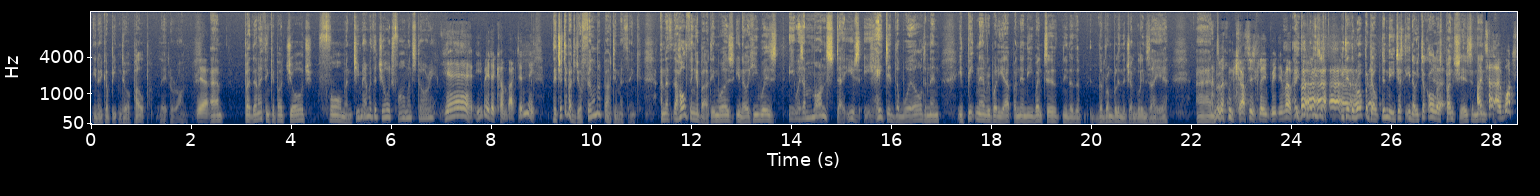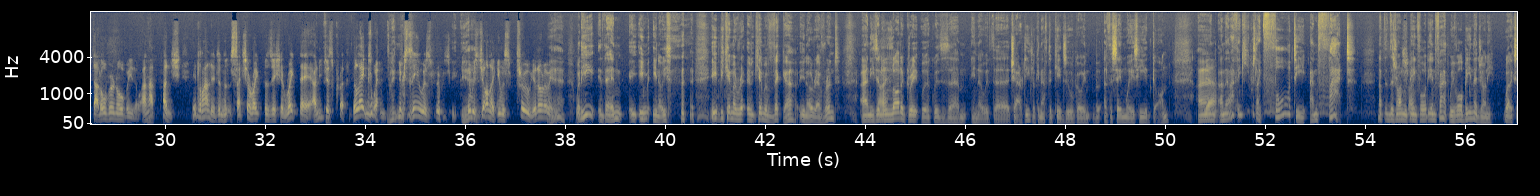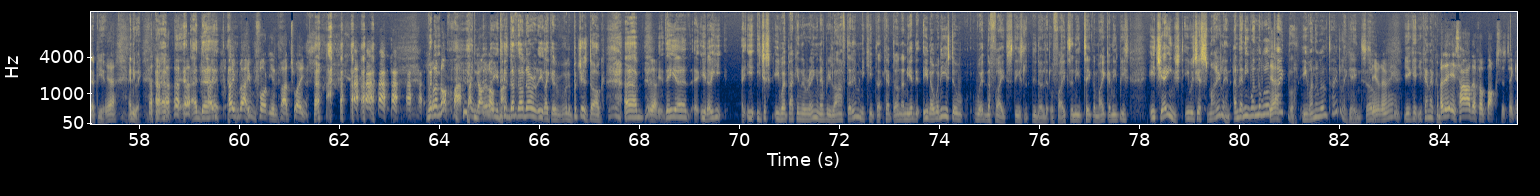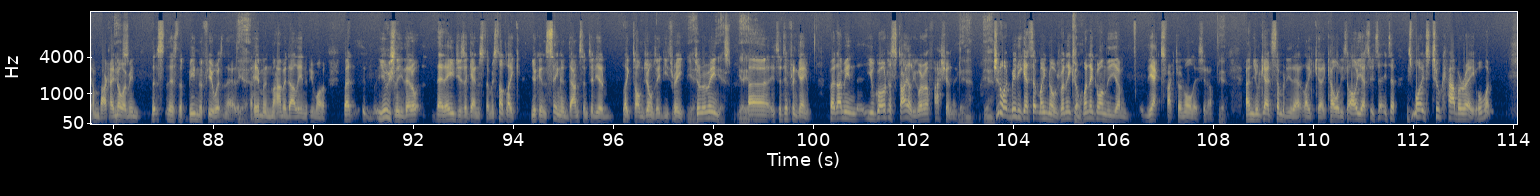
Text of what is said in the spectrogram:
you know he got beaten to a pulp later on. Yeah. Um, but then I think about George Foreman. Do you remember the George Foreman story? Yeah, he made a comeback, didn't he? They're just about to do a film about him, I think. And the, the whole thing about him was, you know, he was he was a monster. He, was, he hated the world, and then he'd beaten everybody up, and then he went to, you know, the the Rumble in the Jungle in Zaire, and Cassius Clay beat him up. he did, well, he, just, he did the rope a dope, didn't he? Just you know, he took all those punches, and I, tell, I watched that over and over, you know, and that punch, it landed in such a right position, right there, and he just, cr- the legs went. Right. You could see it was, it was, Yeah. it was it was true, you know what I mean? Yeah. Well, he then, he, he- you know, he, he became a became a vicar, you know, reverend, and he did a lot of great work with, um, you know, with uh, charity, looking after kids who were going at the same way as he had gone, and, Yeah. and then I think he was like forty and fat. Not that there's wrong That's with being forty and fat. We've all been there, Johnny. Well, except you. Yeah. Anyway, uh, uh, and uh, I'm, I'm, I'm 40 and fat twice. but I'm not fat, thank God I'm not you fat. not, not, not really like a, a butcher's dog. Um, Yeah. They, uh, you know, he. He, he just he went back in the ring and everybody laughed at him and he kept that kept on and he had you know when he used to win the fights these you know little fights and he'd take the mic and he'd be he changed he was just smiling and then he won the world Yeah. title he won the world title again so See what I mean? you can, you kind of come But it's harder for boxers to come back. I know. Yes. I mean, there's, there's the, been the few, isn't there? Yeah. Him and Muhammad Ali and a few more. But usually their their age is against them. It's not like you can sing and dance until you're like Tom Jones, 83. Yeah. Do you know what I mean? Yes. Yeah, yeah. Uh, it's a different game. But I mean, you go out of style, you go out of fashion. Yeah yeah Do you know what really gets up my nose when they go on. when they go on the um, the X Factor and all this? You know, yeah and you'll get somebody there like uh, Cowell. says, Oh yes, it's a, it's a it's more it's too cabaret. Well, what?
